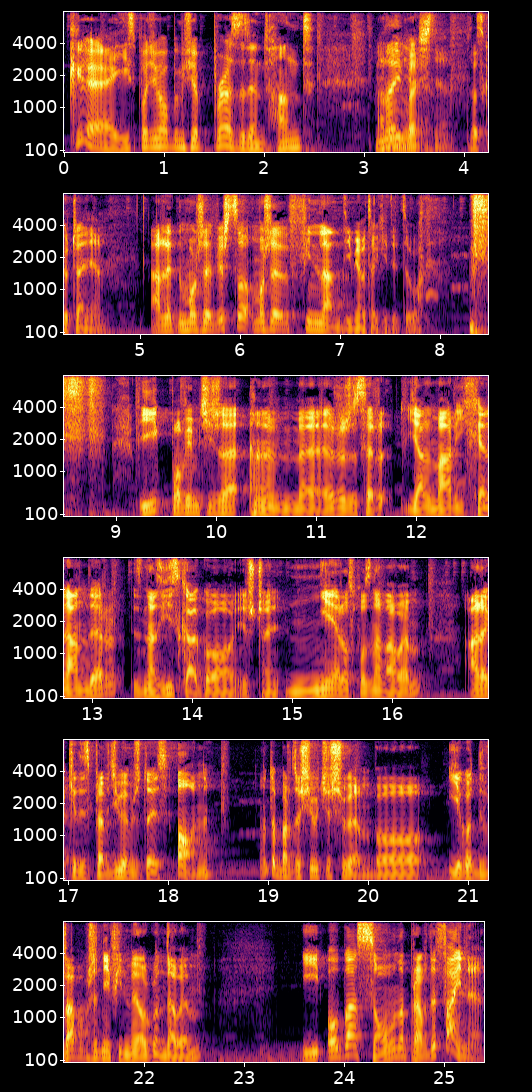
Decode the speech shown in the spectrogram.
Okej, okay. spodziewałbym się President Hunt. No i nie. właśnie, zaskoczenie. Ale może, wiesz co, może w Finlandii miał taki tytuł. I powiem ci, że reżyser Jalmari Helander, z nazwiska go jeszcze nie rozpoznawałem, ale kiedy sprawdziłem, że to jest on, no to bardzo się ucieszyłem, bo jego dwa poprzednie filmy oglądałem i oba są naprawdę fajne.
